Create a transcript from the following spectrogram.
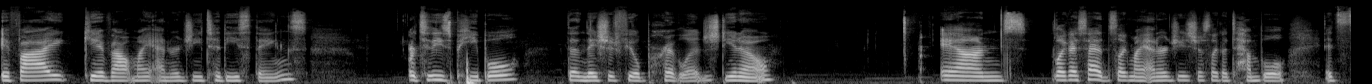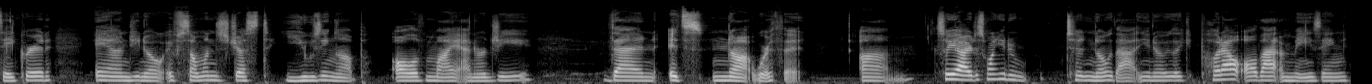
if i give out my energy to these things or to these people, then they should feel privileged, you know? And like I said, it's like my energy is just like a temple, it's sacred. And, you know, if someone's just using up all of my energy, then it's not worth it. Um, so yeah, I just want you to to know that, you know, like put out all that amazing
